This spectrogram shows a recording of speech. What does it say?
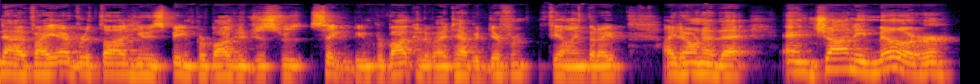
now, if I ever thought he was being provocative just for the sake of being provocative, I'd have a different feeling, but I, I don't have that. And Johnny Miller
